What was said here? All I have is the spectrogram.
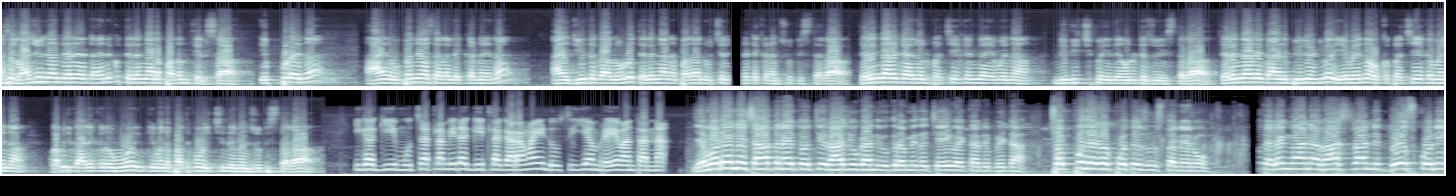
అసలు రాజీవ్ గాంధీ అనే ఆయనకు తెలంగాణ పదం తెలుసా? ఎప్పుడైనా ఆయన ఉపన్యాసాలలో ఎక్కడైనా ఆయన జీవితకాలంలో తెలంగాణ పదాన్ని ఉచ్చరించినట్టు ఎక్కడైనా చూపిస్తారా? తెలంగాణకు ఆయన ప్రత్యేకంగా ఏమైనా నిధి ఇచ్చిపోయింది ఏమన్నట్టు చూపిస్తారా? తెలంగాణకు ఆయన పీరియడ్లో ఏమైనా ఒక ప్రత్యేకమైన అభివృద్ధి కార్యక్రమమో ఇంకేమైనా పథకం ఇచ్చింది ఏమైనా చూపిస్తారా? ఇక గీ ముచ్చట్ల మీద గిట్ల గరమైండు సీఎం రేవంత్ అన్న. ఎవడన్నా శాతనైతే వచ్చి రాజీవ్ గాంధీ విగ్రహం మీద చేయి పెట్టండి బిడ్డ. చెప్పు దిగకపోతే చూస్తా నేను. తెలంగాణ రాష్ట్రాన్ని దోసుకొని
